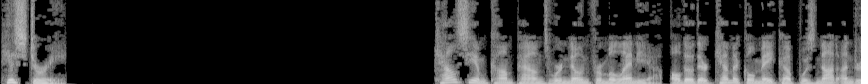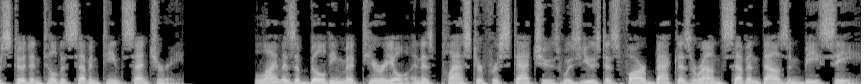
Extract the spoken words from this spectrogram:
History Calcium compounds were known for millennia, although their chemical makeup was not understood until the 17th century. Lime as a building material and as plaster for statues was used as far back as around 7000 BC.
